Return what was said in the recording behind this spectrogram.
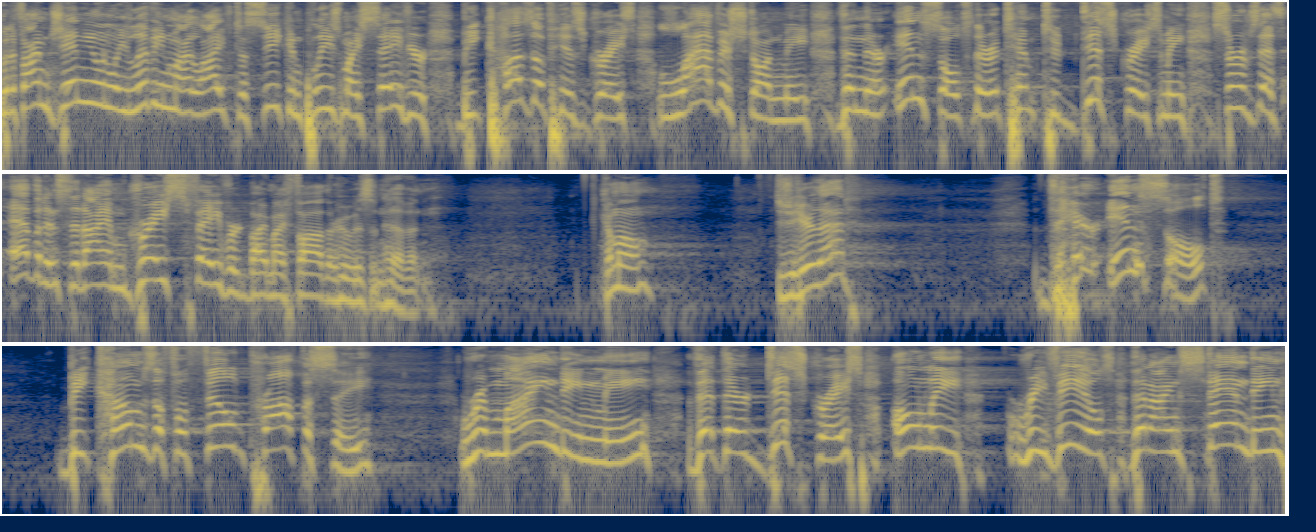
But if I'm genuinely living my life to seek and please my Savior because of His grace lavished on me, then their insults, their attempt to disgrace me, serves as evidence that I am grace favored by my Father who is in heaven. Come on. Did you hear that? Their insult becomes a fulfilled prophecy reminding me that their disgrace only reveals that I'm standing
